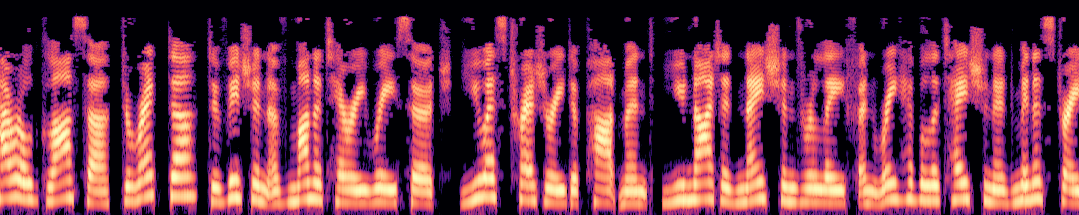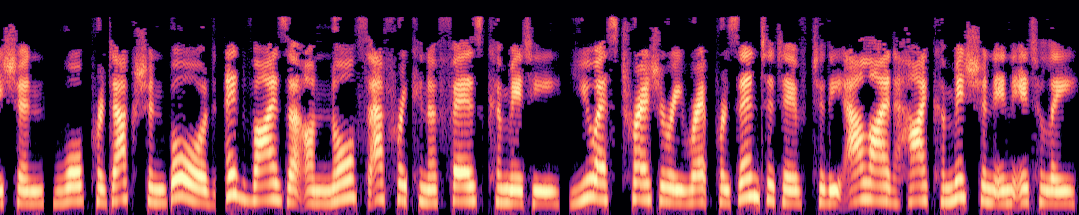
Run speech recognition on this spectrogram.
Harold Glasser, Director, Division of Monetary Research, U.S. Treasury Department, United Nations Relief and Rehabilitation Administration, War Production Board, Advisor on North African Affairs Committee, U.S. Treasury Representative to the Allied High Commission in Italy,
